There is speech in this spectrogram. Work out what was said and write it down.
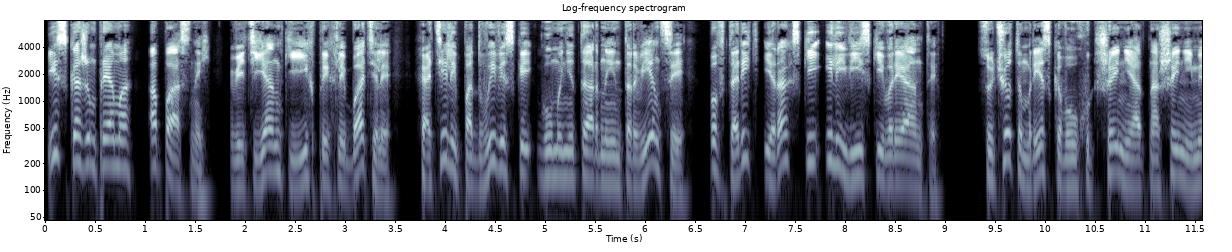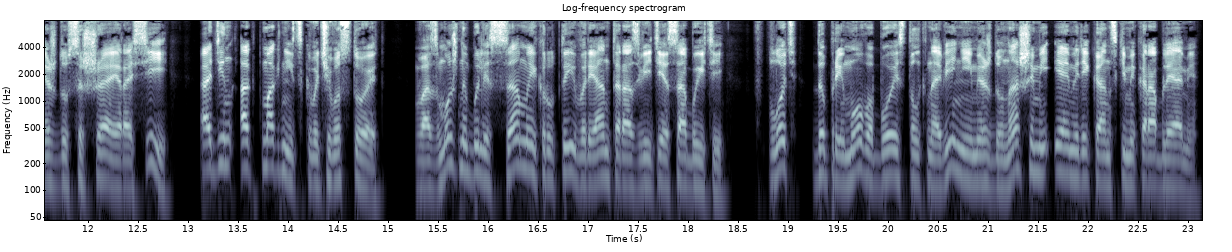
и, скажем прямо, опасной, ведь янки и их прихлебатели хотели под вывеской гуманитарной интервенции повторить иракские и ливийские варианты. С учетом резкого ухудшения отношений между США и Россией, один акт Магнитского чего стоит, возможны были самые крутые варианты развития событий, вплоть до прямого боестолкновения между нашими и американскими кораблями.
